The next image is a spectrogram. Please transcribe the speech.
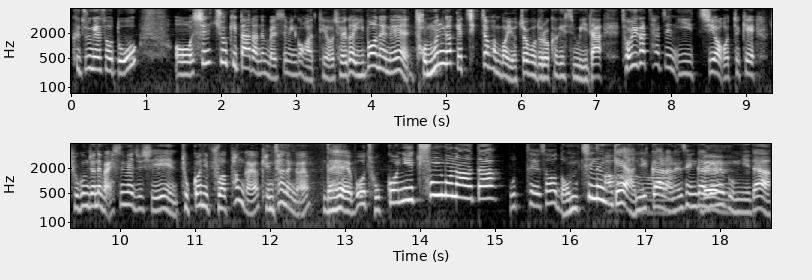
그 중에서도 어, 신축이다라는 말씀인 것 같아요. 저희가 이번에는 전문가께 직접 한번 여쭤보도록 하겠습니다. 저희가 찾은 이 지역 어떻게 조금 전에 말씀해주신 조건이 부합한가요? 괜찮은가요? 네, 뭐 조건이 충분하다 못해서 넘치는 게 아, 아닐까라는 생각을 네. 해봅니다.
